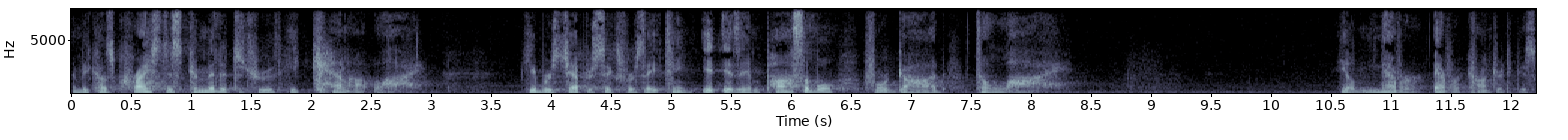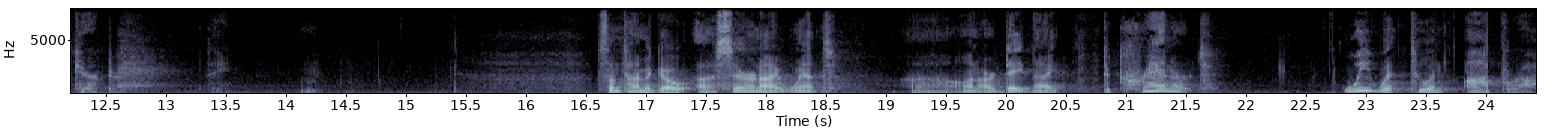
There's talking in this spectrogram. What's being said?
And because Christ is committed to truth, he cannot lie. Hebrews chapter 6 verse 18. It is impossible for God to lie. He'll never, ever contradict his character. See? Hmm. Some time ago, uh, Sarah and I went uh, on our date night to Krannert. We went to an opera.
